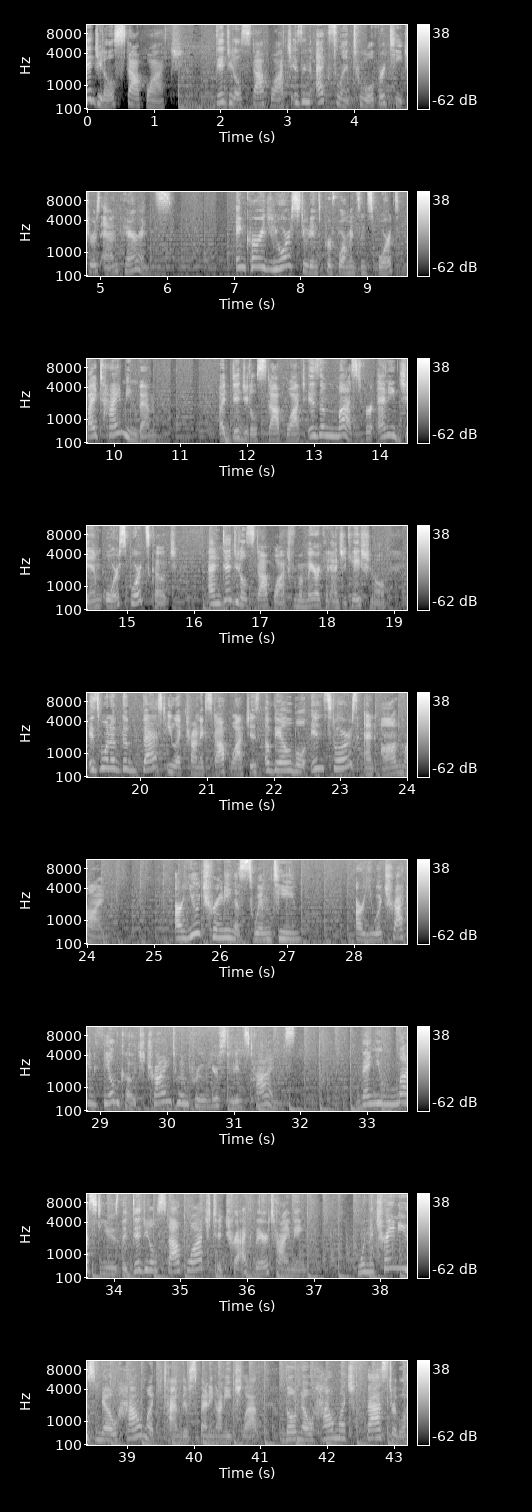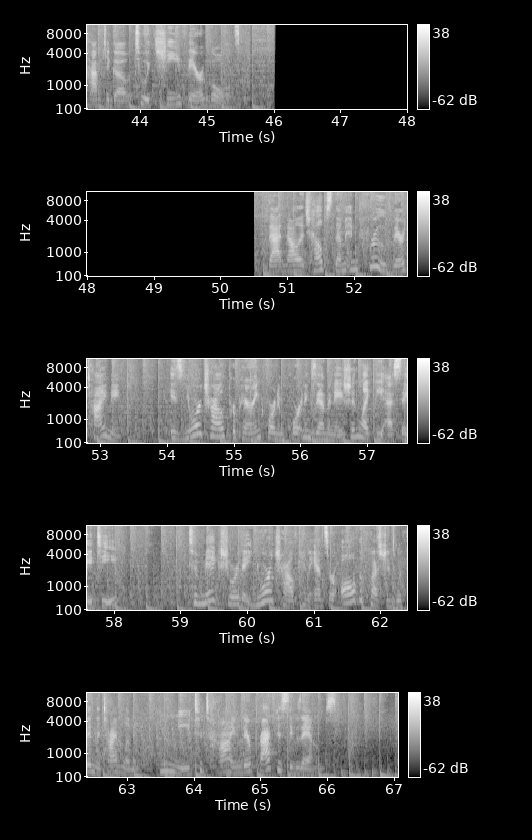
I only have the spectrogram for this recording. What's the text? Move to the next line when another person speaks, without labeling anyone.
Digital Stopwatch. Digital Stopwatch is an excellent tool for teachers and parents. Encourage your students' performance in sports by timing them. A digital stopwatch is a must for any gym or sports coach. And Digital Stopwatch from American Educational is one of the best electronic stopwatches available in stores and online. Are you training a swim team? Are you a track and field coach trying to improve your students' times? Then you must use the digital stopwatch to track their timing. When the trainees know how much time they're spending on each lap, they'll know how much faster they'll have to go to achieve their goals. That knowledge helps them improve their timing. Is your child preparing for an important examination like the SAT? To make sure that your child can answer all the questions within the time limit, you need to time their practice exams.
